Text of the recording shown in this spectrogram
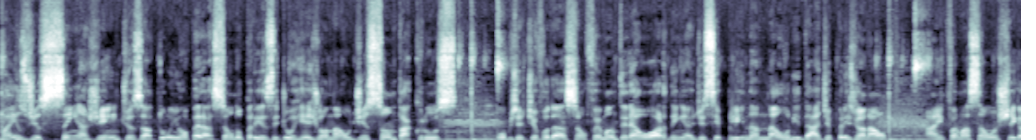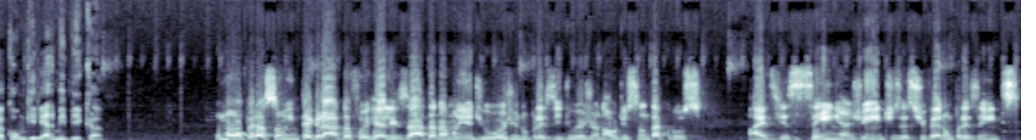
Mais de 100 agentes atuam em operação no Presídio Regional de Santa Cruz. O objetivo da ação foi manter a ordem e a disciplina na unidade prisional. A informação chega com Guilherme Bica. Uma operação integrada foi realizada na manhã de hoje no Presídio Regional de Santa Cruz. Mais de 100 agentes estiveram presentes.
